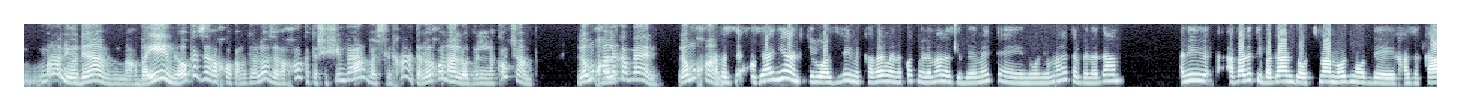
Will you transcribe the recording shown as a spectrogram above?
מה, אני יודע, 40, לא כזה רחוק. אמרתי לו, לא, זה רחוק, אתה 64, סליחה, אתה לא יכול לעלות ולנקות שם. לא מוכן אבל... לקבל, לא מוכן. אבל זה, זה העניין, כאילו, עזבי, מקרר לנקות מלמעלה, זה באמת, אה, נו, אני אומרת על בן אדם, אני עבדתי בגן בעוצמה מאוד מאוד uh, חזקה,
